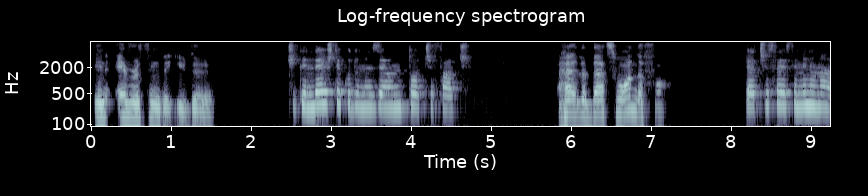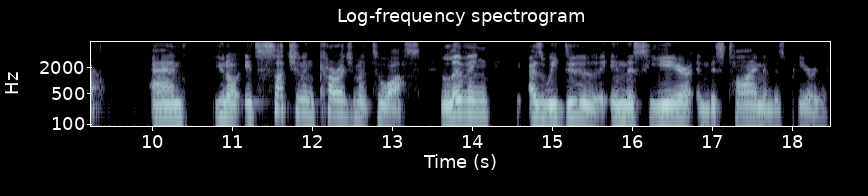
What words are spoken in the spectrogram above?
in everything that you do. și gândește cu Dumnezeu în tot ce faci. Uh, that's wonderful. Și acesta este minunat. And you know, it's such an encouragement to us living as we do in this year, in this time, in this period.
